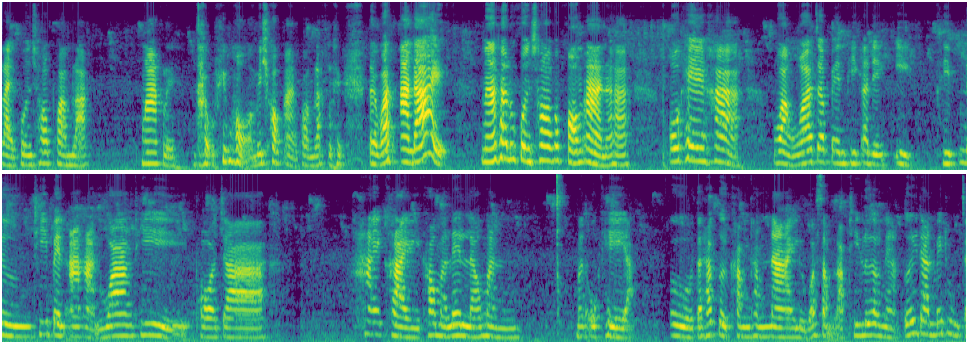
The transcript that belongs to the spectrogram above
หลายคนชอบความรักมากเลย แต่ว่าพี่หมอไม่ชอบอ่านความรักเลย แต่ว่าอ่านได้ นะ ถ้าทุกคนชอบก็พร้อมอ่านนะคะ โอเคค่ะ หวังว่าจะเป็นพิกอเด็กอีกคลิปหนึ่งที่เป็นอาหารว่างที่พอจะให้ใครเข้ามาเล่นแล้วมันมันโอเคอะเออแต่ถ้าเกิดคำทำนายหรือว่าสำหรับที่เลือกเนี่ยเอ้ยดันไม่ถูกใจ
